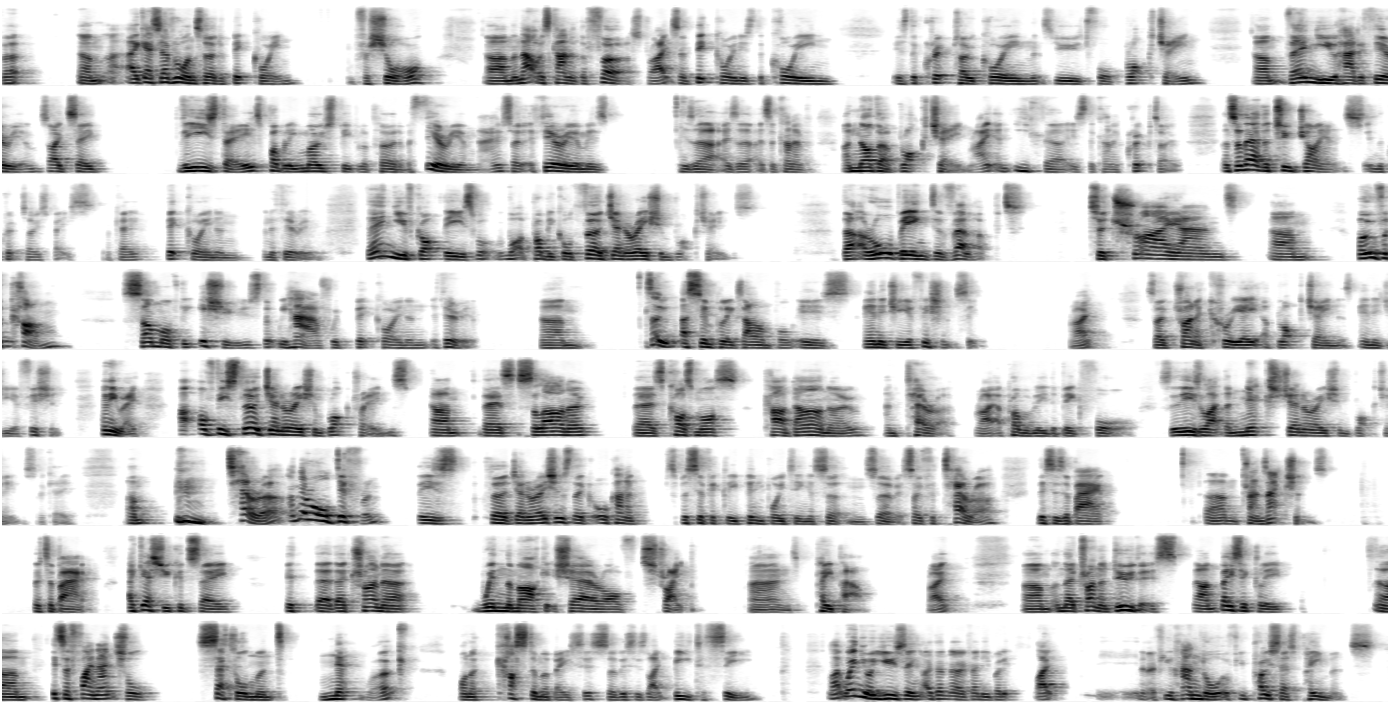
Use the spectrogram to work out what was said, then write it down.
but um, I guess everyone's heard of Bitcoin for sure. Um, and that was kind of the first, right? So Bitcoin is the coin, is the crypto coin that's used for blockchain. Um, then you had Ethereum. So I'd say these days, probably most people have heard of Ethereum now. So Ethereum is is a is a is a kind of another blockchain, right? And Ether is the kind of crypto. And so they're the two giants in the crypto space, okay? Bitcoin and, and Ethereum. Then you've got these, what, what are probably called third generation blockchains that are all being developed to try and um, overcome some of the issues that we have with Bitcoin and Ethereum. Um, so, a simple example is energy efficiency, right? So, trying to create a blockchain that's energy efficient. Anyway, uh, of these third generation blockchains, um, there's Solana, there's Cosmos, Cardano, and Terra, right? Are probably the big four. So, these are like the next generation blockchains, okay? Um, Terra, and they're all different, these third generations, they're all kind of specifically pinpointing a certain service. So for Terra, this is about um, transactions. It's about, I guess you could say, it, they're, they're trying to win the market share of Stripe and PayPal, right? Um, and they're trying to do this. Um, basically, um, it's a financial settlement network on a customer basis. So this is like B2C. Like when you're using, I don't know if anybody, like, you know, if you handle, if you process payments,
